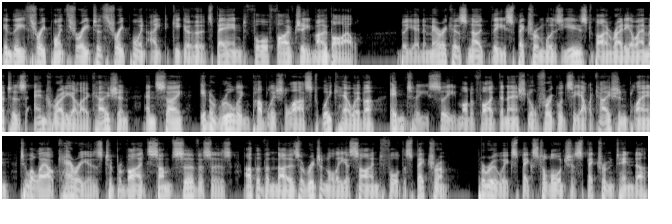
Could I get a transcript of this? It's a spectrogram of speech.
in the 3.3 to 3.8 GHz band for 5G mobile. BNamericas note the spectrum was used by radio amateurs and radiolocation and say, in a ruling published last week, however, MTC modified the National Frequency Allocation Plan to allow carriers to provide some services other than those originally assigned for the spectrum. Peru expects to launch a spectrum tender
